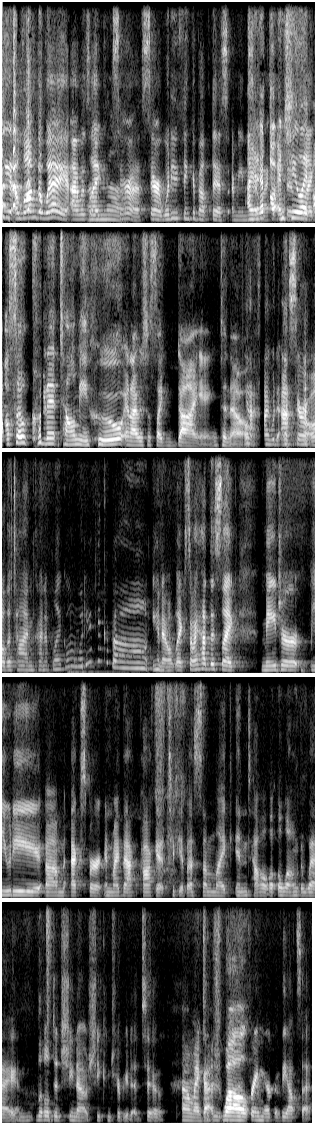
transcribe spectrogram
see, along the way, I was like, I Sarah, Sarah, what do you think about this? I mean, I know, I and this, she like, like, also couldn't tell me who, and I was just like dying to know. Yeah, I would ask Sarah all the time, kind of like, oh, what do you think about, you know, like so. I had this like major beauty um, expert in my back pocket to give us some like intel along the way, and little did she know she contributed to Oh my gosh. Well, framework of the outset.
